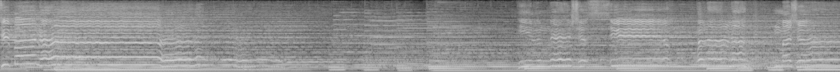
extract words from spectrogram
du bonheur. ma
